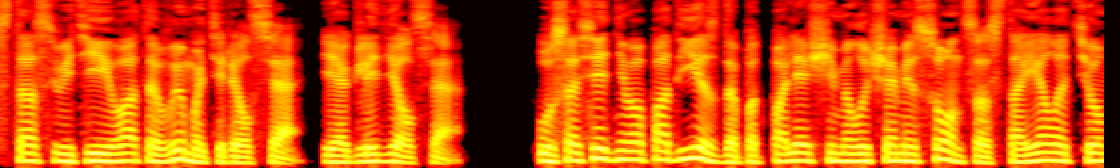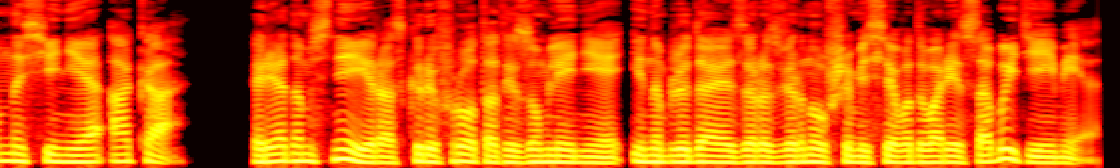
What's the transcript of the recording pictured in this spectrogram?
Стас витиевато выматерился и огляделся. У соседнего подъезда под палящими лучами солнца стояла темно-синяя АК. Рядом с ней, раскрыв рот от изумления и наблюдая за развернувшимися во дворе событиями,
